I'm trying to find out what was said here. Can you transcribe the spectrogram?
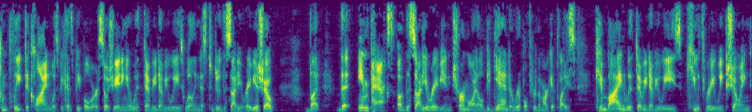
incomplete decline was because people were associating it with WWE's willingness to do the Saudi Arabia show. But the impacts of the Saudi Arabian turmoil began to ripple through the marketplace, combined with WWE's Q3 weak showing,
